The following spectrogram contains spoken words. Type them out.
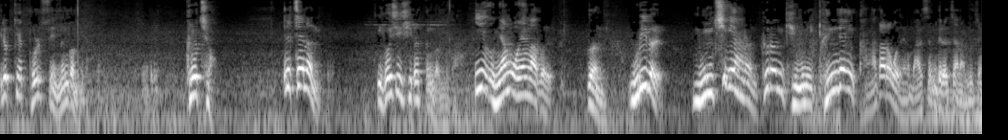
이렇게 볼 수 있는 겁니다. 그렇죠. 일제는 이것이 싫었던 겁니다. 이 음양오행학은 우리를 뭉치게 하는 그런 기운이 굉장히 강하다라고 제가 말씀드렸잖아요. 그죠?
